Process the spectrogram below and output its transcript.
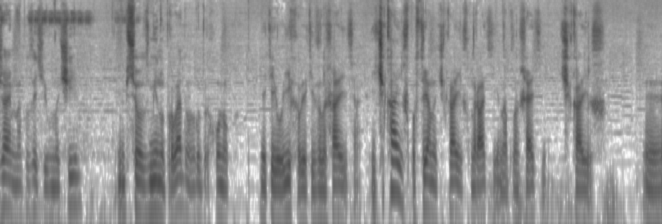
Приїжджаємо на позицію вночі, все, зміну проведено, розрахунок, який уїхав, який залишається. І чекаєш, постійно чекаєш на рації, на планшеті, чекаєш е,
